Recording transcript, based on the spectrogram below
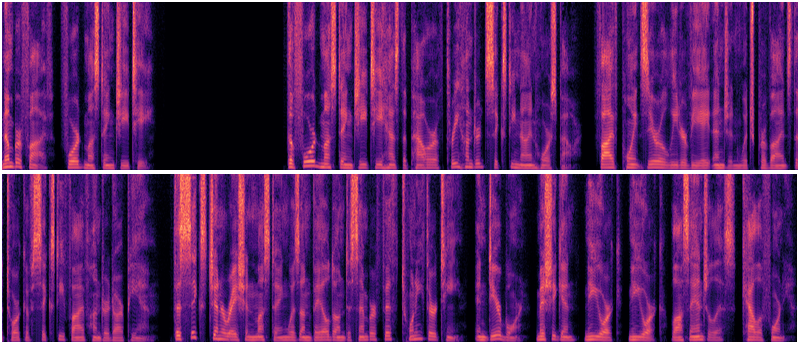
Number 5. Ford Mustang GT. The Ford Mustang GT has the power of 369 horsepower, 5.0 liter V8 engine, which provides the torque of 6,500 RPM. The sixth generation Mustang was unveiled on December 5, 2013, in Dearborn, Michigan, New York, New York, Los Angeles, California,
